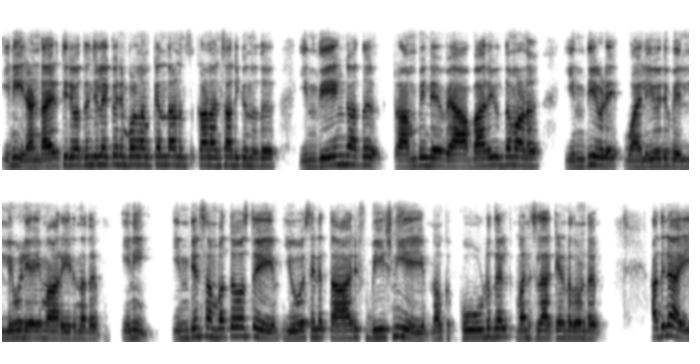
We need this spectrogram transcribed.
ഇനി രണ്ടായിരത്തി ഇരുപത്തിയഞ്ചിലേക്ക് വരുമ്പോൾ നമുക്ക് എന്താണ് കാണാൻ സാധിക്കുന്നത്? ഇന്ത്യയും കാത്ത് ട്രംപിന്റെ വ്യാപാര യുദ്ധമാണ് ഇന്ത്യയുടെ വലിയൊരു വെല്ലുവിളിയായി മാറിയിരുന്നത്. ഇനി ഇന്ത്യൻ സമ്പദ് വ്യവസ്ഥയെയും യു എസിന്റെ താരിഫ് ഭീഷണിയെയും നമുക്ക് കൂടുതൽ മനസ്സിലാക്കേണ്ടതുണ്ട്. അതിനായി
